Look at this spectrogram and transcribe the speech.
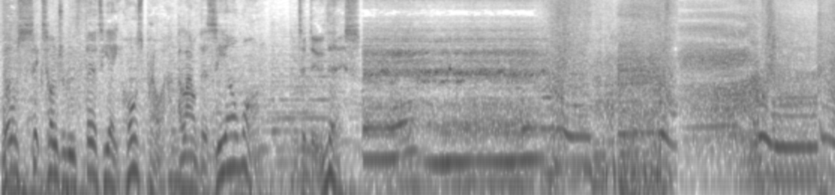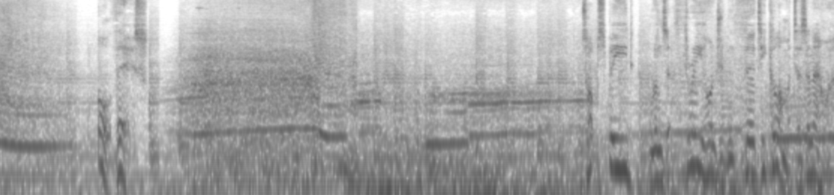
Those 638 horsepower allowed the ZR1 to do this. Or this. Top speed runs at 330 kilometers an hour.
